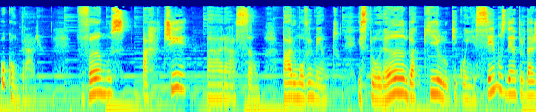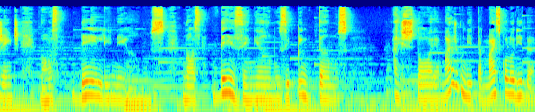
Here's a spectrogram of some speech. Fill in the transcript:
o contrário. Vamos partir para a ação, para o movimento, explorando aquilo que conhecemos dentro da gente. Nós delineamos, nós desenhamos e pintamos a história mais bonita, mais colorida,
